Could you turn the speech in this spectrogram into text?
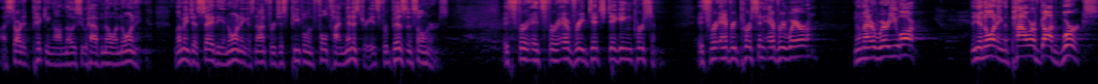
I started picking on those who have no anointing. Let me just say the anointing is not for just people in full-time ministry, it's for business owners. It's for it's for every ditch digging person. It's for every person everywhere, no matter where you are. The anointing, the power of God works.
